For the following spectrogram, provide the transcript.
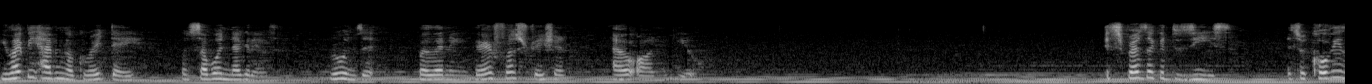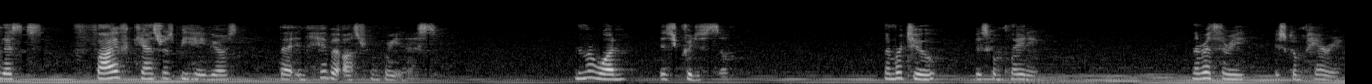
You might be having a great day when someone negative ruins it by letting their frustration out on you. It spreads like a disease, and so Covey lists five cancerous behaviors that inhibit us from greatness. Number one is criticism. Number two is complaining. Number three is comparing.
